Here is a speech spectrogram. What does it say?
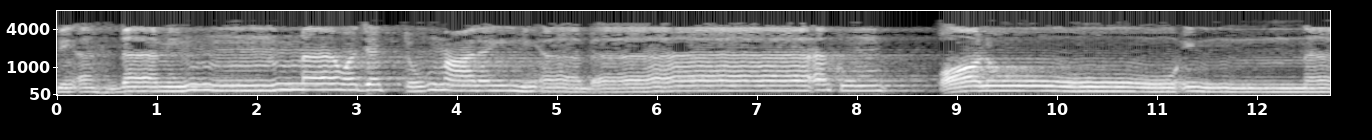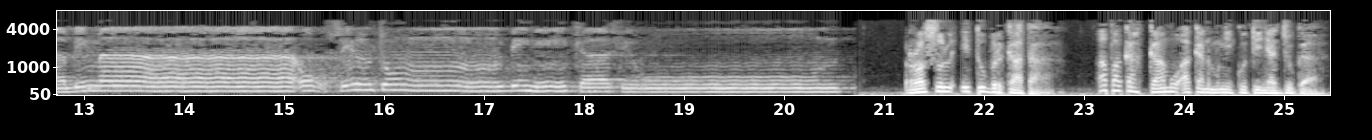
بأهدى مما وجدتم عليه آباءكم قالوا إنا بما أرسلتم به كافرون Rasul itu berkata, Apakah kamu akan mengikutinya juga?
